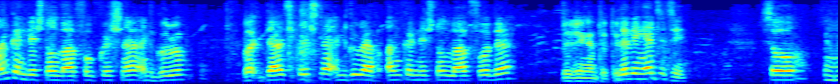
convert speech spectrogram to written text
unconditional love for Krishna and Guru, but does Krishna and Guru have unconditional love for the Living entity. living entity? So,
